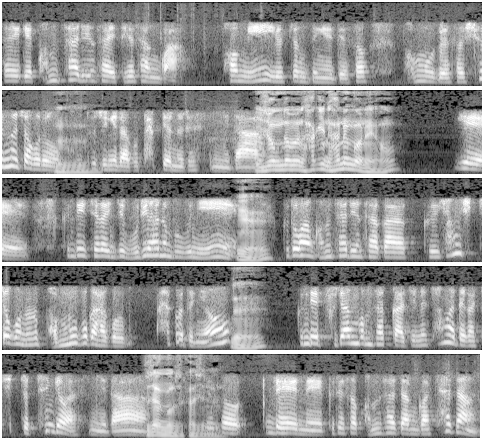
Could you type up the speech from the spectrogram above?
저에게 검찰 인사의 대상과 범위 일정 등에 대해서 법무부에서 실무적으로 검토 중이라고 답변을 했습니다. 음. 이 정도면 하긴 하는 거네요. 예. 근데 제가 이제 우려하는 부분이 예. 그동안 검찰 인사가 그 형식적으로는 법무부가 하고 하거든요. 네. 근데 부장검사까지는 청와대가 직접 챙겨왔습니다. 부장검사까지는. 그래서 네네. 그래서 검사장과 차장,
